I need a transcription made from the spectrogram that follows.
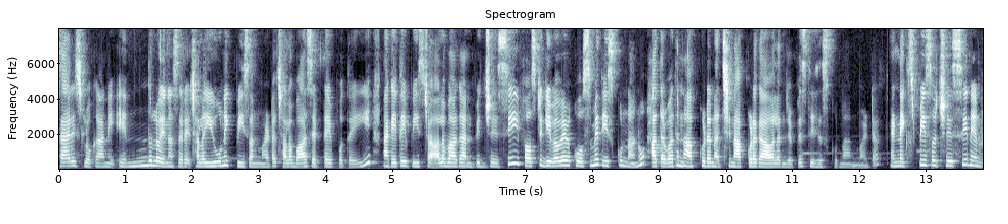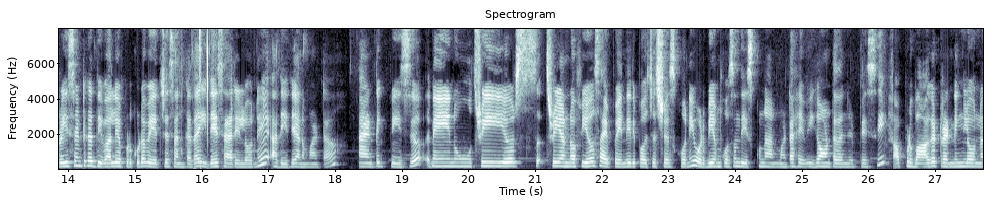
శారీస్లో కానీ ఎందులో అయినా సరే చాలా యూనిక్ పీస్ అనమాట చాలా బాగా సెట్ అయిపోతాయి. నాకైతే ఈ పీస్ చాలా బాగా అనిపించేసి ఫస్ట్ గివ్ అవే కోసమే తీసుకున్నాను. ఆ తర్వాత నాకు కూడా నచ్చి నాకు కూడా కావాలని చెప్పేసి తీసేసుకున్నాను అనమాట అండ్ నెక్స్ట్ పీస్ వచ్చేసి నేను రీసెంట్గా దివాళీ అప్పుడు కూడా వేర్ చేశాను కదా ఇదే శారీలోనే అది ఇదే అనమాట యాంటిక్ పీస్ నేను three years three and half years అయిపోయింది ఇది పర్చేస్ చేసుకొని ఒడిబిఎం కోసం తీసుకున్నాను అనమాట హెవీగా ఉంటుందని చెప్పేసి. అప్పుడు బాగా ట్రెండింగ్లో ఉన్న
